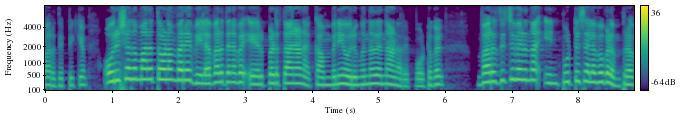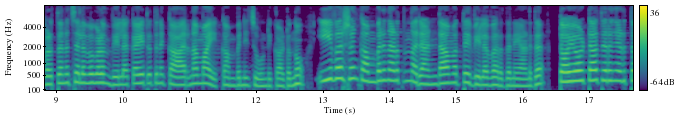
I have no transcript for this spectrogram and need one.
വർദ്ധിപ്പിക്കും. ഒരു ശതമാനത്തോളം വരെ വില വർധനവ് ഏർപ്പെടുത്താനാണ് കമ്പനി ഒരുങ്ങുന്നതെന്നാണ് റിപ്പോർട്ടുകൾ. വർദ്ധിച്ചു വരുന്ന ഇൻപുട്ട് ചെലവുകളും പ്രവർത്തന ചെലവുകളും വിലക്കയറ്റത്തിന് കാരണമായി കമ്പനി ചൂണ്ടിക്കാട്ടുന്നു. ഈ വർഷം കമ്പനി നടത്തുന്ന രണ്ടാമത്തെ വില വർധനയാണിത്. ടൊയോട്ട തിരഞ്ഞെടുത്ത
